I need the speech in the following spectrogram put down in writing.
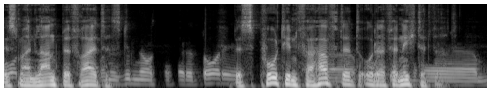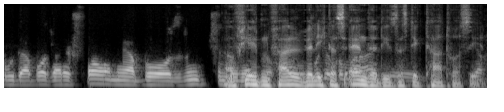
bis mein Land befreit ist, bis Putin verhaftet oder vernichtet wird. Auf jeden Fall will ich das Ende dieses Diktators sehen.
